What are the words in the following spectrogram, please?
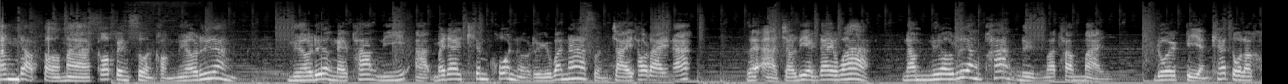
อันดับต่อมาก็เป็นส่วนของเนื้อเรื่อง เนื้อเรื่องในภาคนี้อาจไม่ได้เข้มข้นหรือว่าน่าสนใจเท่าไหร่นะ และอาจจะเรียกได้ว่านำเนื้อเรื่องภาคหนึ่งมาทำใหม่ โดยเปลี่ยนแค่ตัวละค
